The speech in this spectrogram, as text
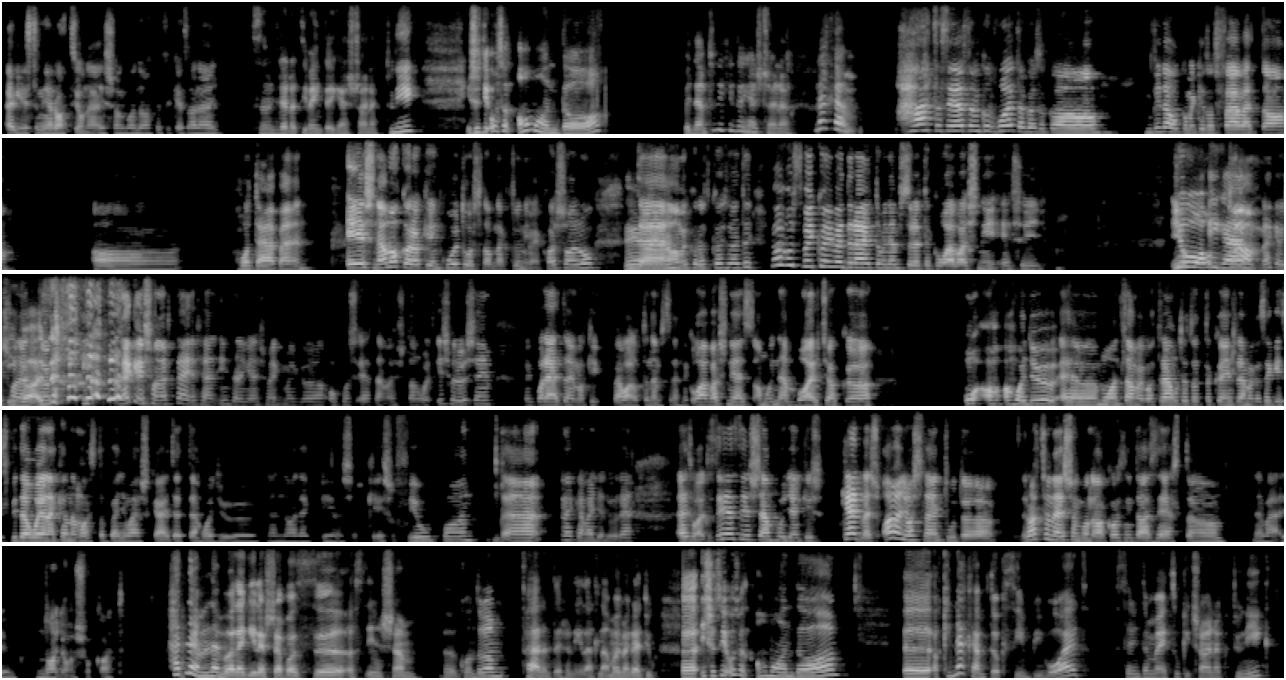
egészen ilyen racionálisan gondolkozik ez a lány. Szerintem egy relatíve intelligens csajnak tűnik. És hogy ott van Amanda, vagy nem tűnik intelligens csajnak? Nekem Hát azért, amikor voltak azok a videók, amiket ott felvett a, a hotelben, és nem akarok én kultúrsznobnak tűnni, meg hasonlók, de Ja. amikor ott közölt, hogy hoztam egy könyvet, de rájöttem, hogy nem szeretek olvasni, és így Jó, igen, tudom, nekem is igaz. tök, nekem is vannak teljesen intelligens, meg, meg ö, okos, értelmes, tanult ismerőseim, meg barátaim, akik bevallottan nem szeretnek olvasni, ez amúgy nem baj, csak a- ahogy ő ö, mondta, meg ott rámutatott a könyvre, meg az egész videója, nekem nem azt a benyomást keltette, hogy ő lenne a legélesebb kés a fiúkban, de nekem egyelőre ez volt az érzésem, hogy ilyen kis kedves, aranyos lány tud ö, racionálisan gondolkozni, de azért ö, ne várjunk nagyon sokat. Hát nem, nem a legélesebb, az, azt én sem gondolom. Talán nem teljesen életlen, majd meglátjuk. És hát ugye ott van Amanda, aki nekem tök szimpi volt, szerintem egy cuki csajnak tűnik.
